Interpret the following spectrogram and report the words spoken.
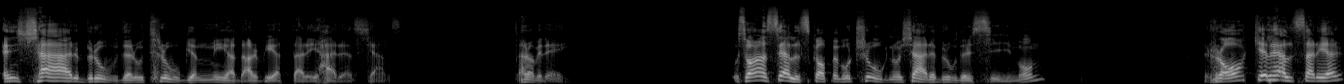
en kär broder och trogen medarbetare i Herrens tjänst. Där har vi dig. Och så har han sällskap med vår trogne och käre broder Simon. Rakel hälsar er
